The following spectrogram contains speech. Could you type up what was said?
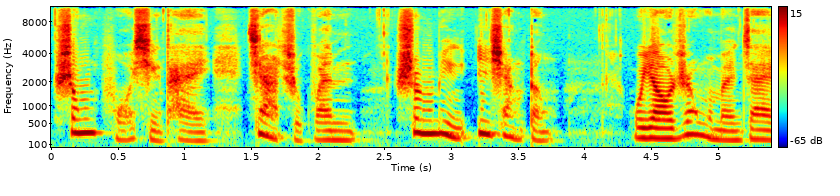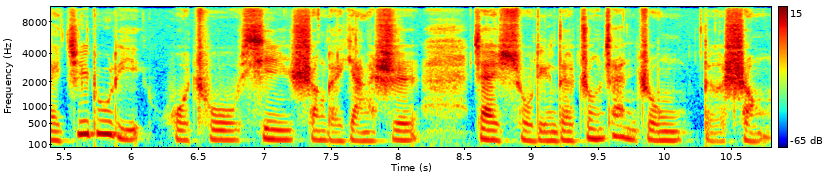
生活形态、价值观、生命意向等。我要让我们在基督里。活出新生的样式，在属灵的征战中得胜。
